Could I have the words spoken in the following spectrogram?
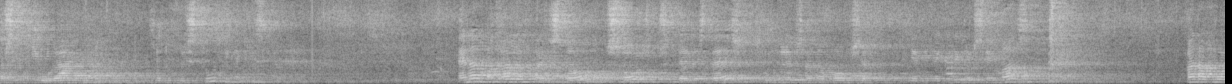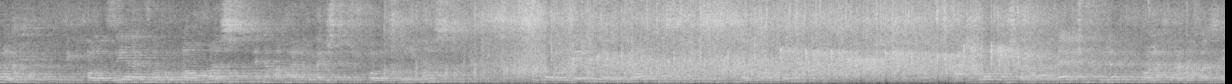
μουσική ουράνια για του Χριστού την Εκκλησία. Ένα μεγάλο ευχαριστώ σε όλους τους συντελεστές που δούλεψαν απόψε για την εκδήλωσή μας. Πάνω απ' όλα, την χοροδία εδώ γνώμη μας, ένα μεγάλο ευχαριστώ στους χοροδούς μας, την χοροδία του Ιερού Νόμου της Αγγλικής της Ευρώπη, ανθρώπους αγαπημένους που δουλεύουν πολλά χρόνια μαζί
